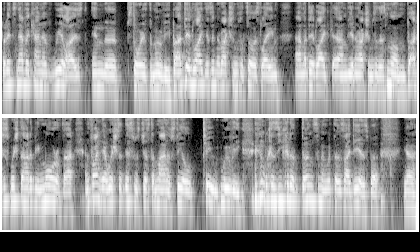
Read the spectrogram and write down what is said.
but it's never kind of realized in the story of the movie. But I did like his interactions with Lois Lane. Um, I did like um, the interactions with his mum, but I just wish there had been more of that. And frankly, I wish that this was just a Man of Steel 2 movie because you could have done something with those ideas. But yeah.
